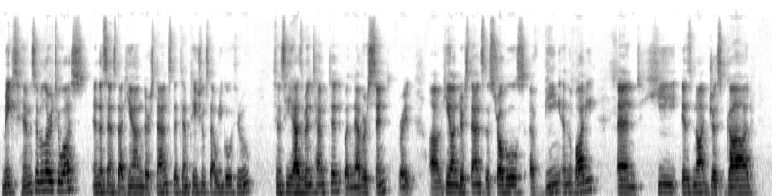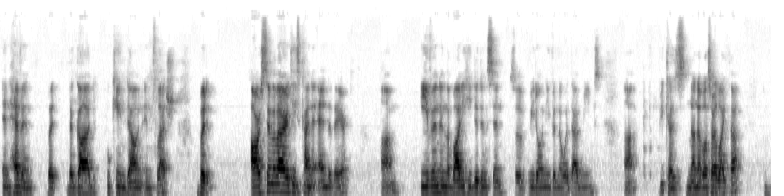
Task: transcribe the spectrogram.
makes him similar to us in the sense that he understands the temptations that we go through since he has been tempted but never sinned, right? Um, he understands the struggles of being in the body, and he is not just God in heaven, but the God who came down in flesh. But our similarities kind of end there. Um, even in the body, he didn't sin, so we don't even know what that means uh, because none of us are like that.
